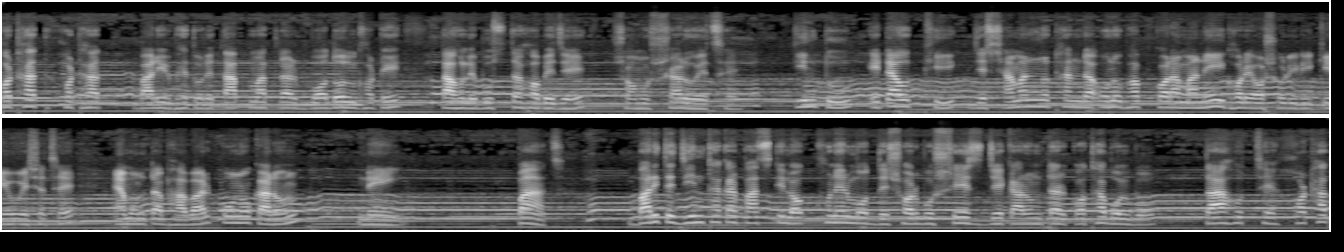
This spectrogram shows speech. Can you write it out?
হঠাৎ হঠাৎ বাড়ির ভেতরে তাপমাত্রার বদল ঘটে, তাহলে বুঝতে হবে যে সমস্যা রয়েছে। কিন্তু এটাও ঠিক যে সামান্য ঠান্ডা অনুভব করা মানেই ঘরে অশরীরী কেউ এসেছে, এমনটা ভাবার কোনো কারণ নেই। পাঁচ। বাড়িতে জিন থাকার পাঁচটি লক্ষণের মধ্যে সর্বশেষ যে কারণটার কথা বলব, তা হচ্ছে হঠাৎ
